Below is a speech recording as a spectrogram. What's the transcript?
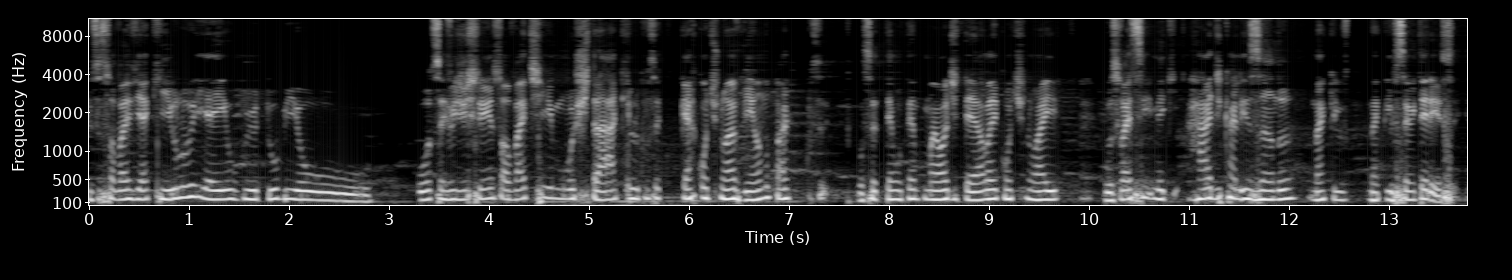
que você só vai ver aquilo e aí o YouTube ou o outro serviço de streaming só vai te mostrar aquilo que você quer continuar vendo para você ter um tempo maior de tela e continuar aí. Você vai se meio que radicalizando naquilo, naquele seu interesse.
